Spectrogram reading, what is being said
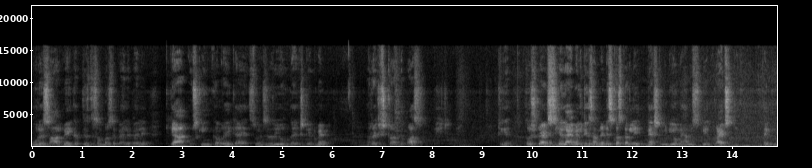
पूरे साल में इकतीस दिसंबर से पहले पहले क्या उसकी इनकम रही, क्या एक्सपेंसेस रही, उनका एक स्टेटमेंट रजिस्ट्रार के पास ठीक है? तो स्टूडेंट्स ये लाइबिलिटीज हमने डिस्कस कर ली। नेक्स्ट वीडियो में हम इसके राइट्स देखें थैंक यू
